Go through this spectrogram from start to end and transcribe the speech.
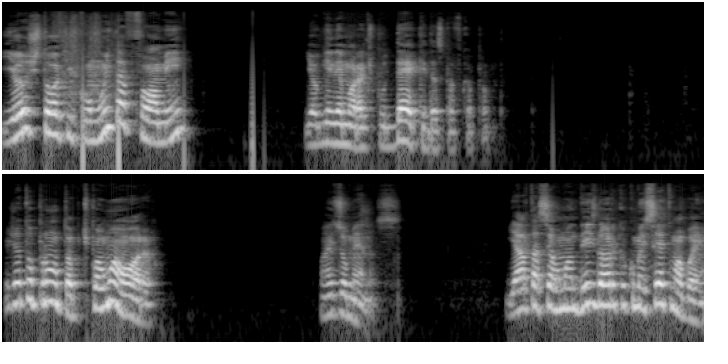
E eu estou aqui com muita fome. E alguém demora, tipo, décadas pra ficar pronta. Eu já tô pronto, ó, tipo, há uma hora. Mais ou menos. E ela tá se arrumando desde a hora que eu comecei a tomar banho.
